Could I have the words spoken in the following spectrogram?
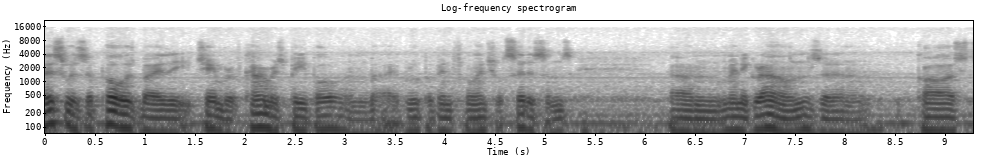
this was opposed by the Chamber of Commerce people and by a group of influential citizens on many grounds, uh, cost,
